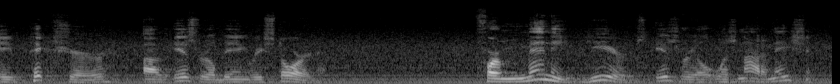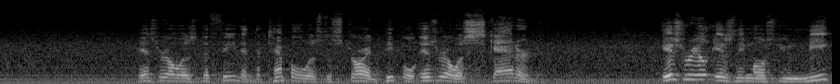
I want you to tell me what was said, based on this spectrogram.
a picture of Israel being restored. For many years, Israel was not a nation. Israel was defeated. The temple was destroyed. People, Israel was scattered. Israel is the most unique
